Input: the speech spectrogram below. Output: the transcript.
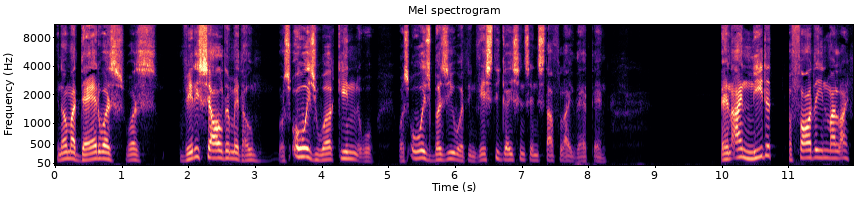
you know, my dad was was very seldom at home, was always working or was always busy with investigations and stuff like that. And and I needed a father in my life.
